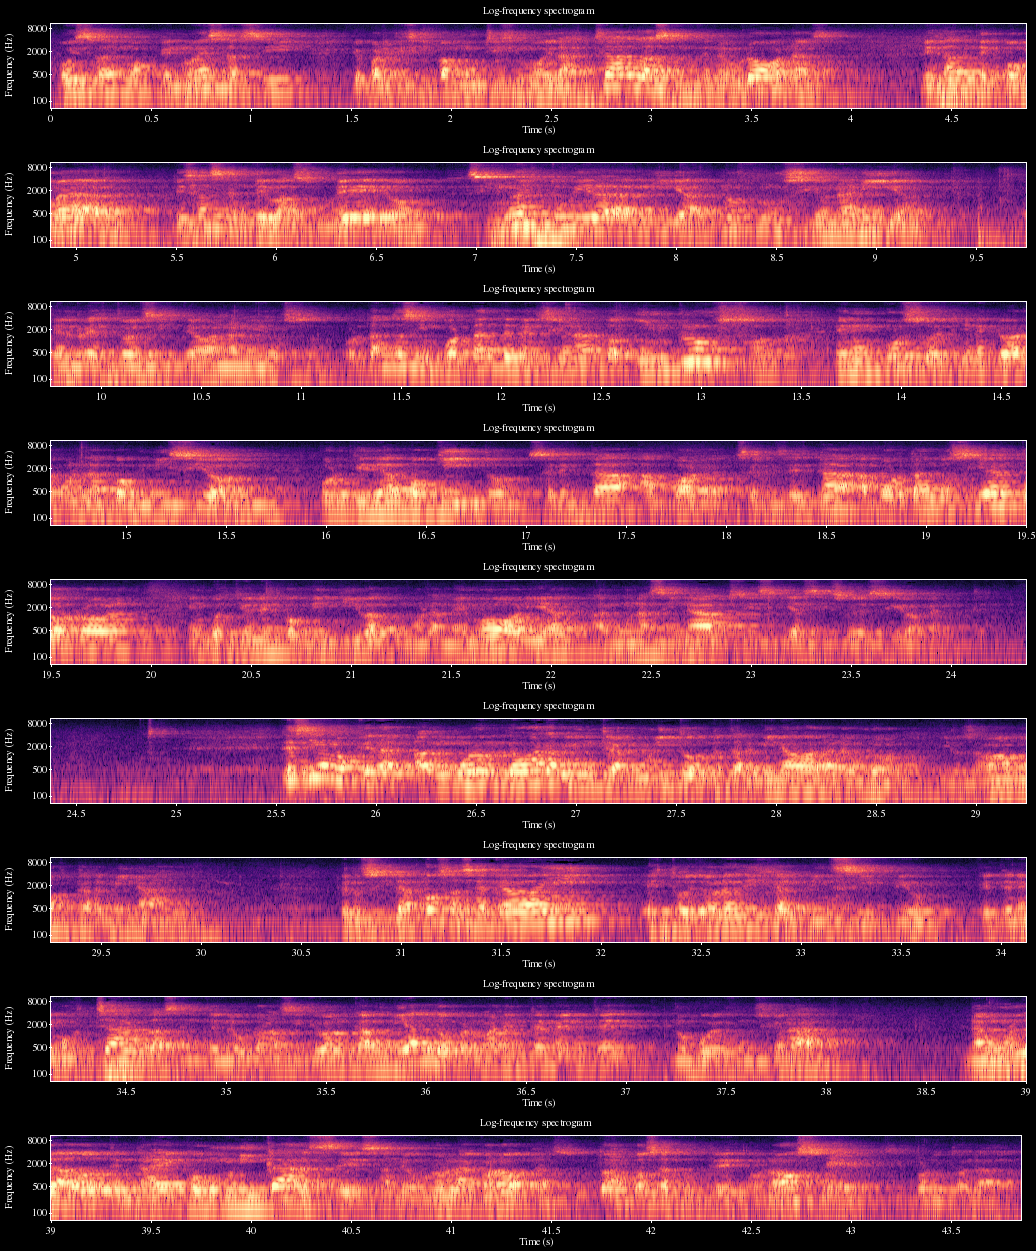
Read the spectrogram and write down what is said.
Hoy sabemos que no es así, que participan muchísimo de las charlas entre neuronas, les dan de comer, les hacen de basurero. Si no estuviera la guía, no funcionaría el resto del sistema nervioso. Por tanto, es importante mencionarlo incluso en un curso que tiene que ver con la cognición, porque de a poquito se, les está aportando cierto rol en cuestiones cognitivas como la memoria, alguna sinapsis y así sucesivamente. Decíamos que en algún lugar había un triangulito donde terminaba la neurona y lo llamábamos terminal. Pero si la cosa se acaba ahí, esto yo les dije al principio, que tenemos charlas entre neuronas y que van cambiando permanentemente, no puede funcionar. En algún lado tendrá que comunicarse esa neurona con otras. Son todas cosas que ustedes conocen, si por otro lado.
